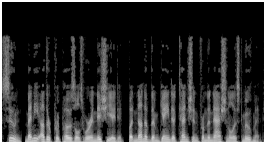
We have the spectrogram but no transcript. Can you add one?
Soon, many other proposals were initiated, but none of them gained attention from the nationalist movement.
